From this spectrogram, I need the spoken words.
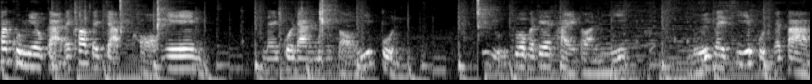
ถ้าคุณมีโอกาสได้เข้าไปจับของเอง ในโกดังมือสองญี่ปุ่น ที่อยู่ทั่วประเทศไทยตอนนี้ หรือในที่ญี่ปุ่นก็ตาม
